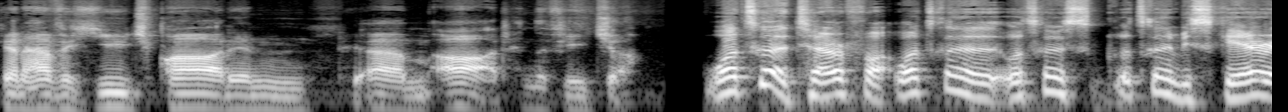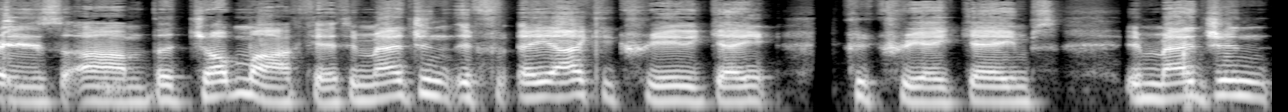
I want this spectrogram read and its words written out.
gonna have a huge part in um, art in the future. what's going to terrify what's going to what's going to what's going to be scary is um the job market imagine if ai could create a game could create games imagine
